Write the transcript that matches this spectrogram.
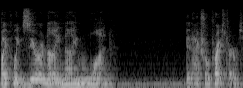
by 0.0991 in actual price terms.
